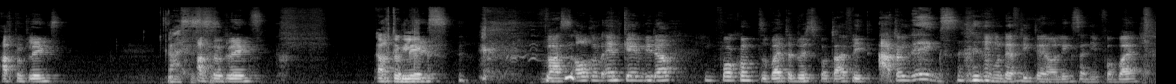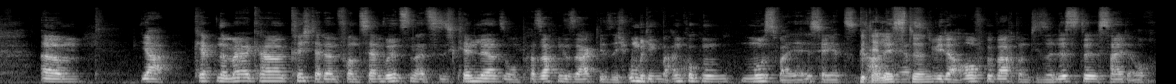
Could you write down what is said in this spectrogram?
Achtung links, Ah, ist, Achtung links, Achtung links. Was auch im Endgame wieder vorkommt, sobald er durchs Portal fliegt, Achtung links! Und er fliegt dann auch links an ihm vorbei. Ähm, ja, Captain America kriegt ja dann von Sam Wilson, als sie sich kennenlernen, so ein paar Sachen gesagt, die er sich unbedingt mal angucken muss, weil er ist ja jetzt Mit der Liste. erst wieder aufgewacht und diese Liste ist halt auch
